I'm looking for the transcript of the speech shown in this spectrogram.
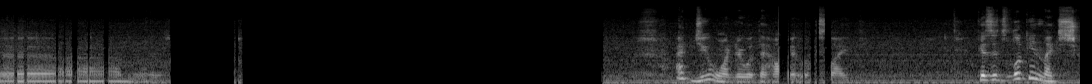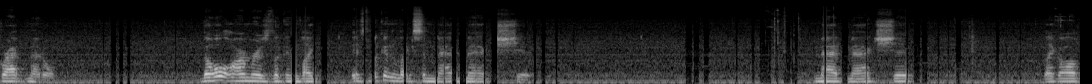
Uh, I do wonder what the helmet looks like. Because it's looking like scrap metal. The whole armor is looking like it's looking like some Mad Max shit. Mad Max shit. Like all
